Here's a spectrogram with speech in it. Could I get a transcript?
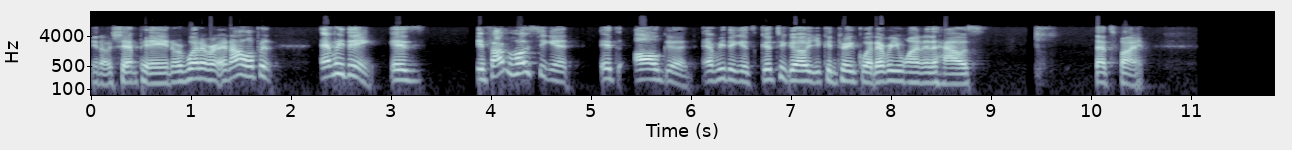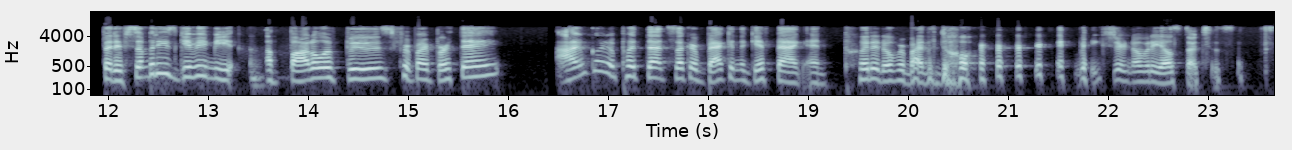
you know champagne or whatever, and I'll open everything. Is if I'm hosting it, it's all good. Everything is good to go. You can drink whatever you want in the house. That's fine. But if somebody's giving me a bottle of booze for my birthday, I'm going to put that sucker back in the gift bag and put it over by the door and make sure nobody else touches it.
